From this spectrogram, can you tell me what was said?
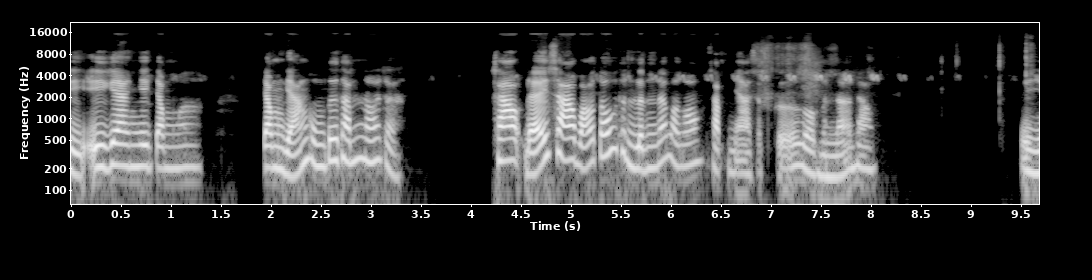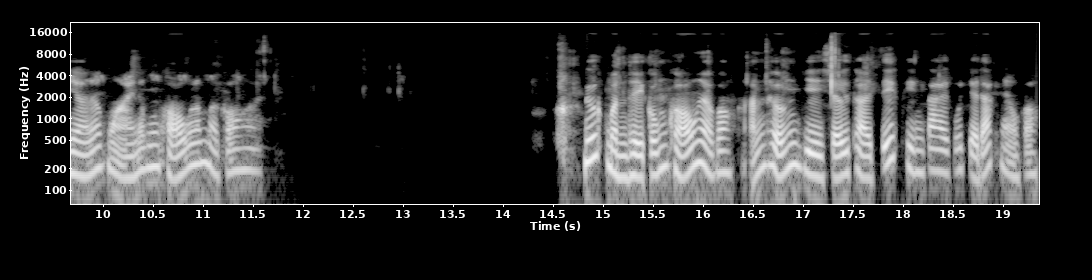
Thì y gan như trong trong giảng cung tứ thánh nói rồi. Sao, để sao bảo tố thình lình đó bà con? Sập nhà sập cửa rồi mình ở đâu? Bây giờ nước ngoài nó cũng khổ lắm bà con ơi. Nước mình thì cũng khổ nha con. Ảnh hưởng vì sự thời tiết thiên tai của trời đất nha con?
